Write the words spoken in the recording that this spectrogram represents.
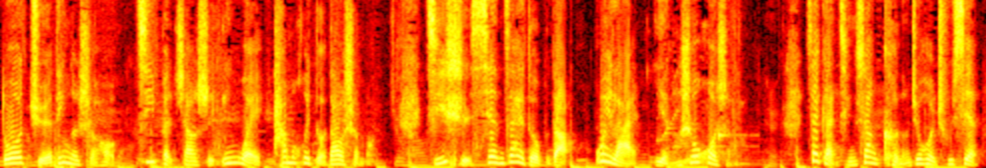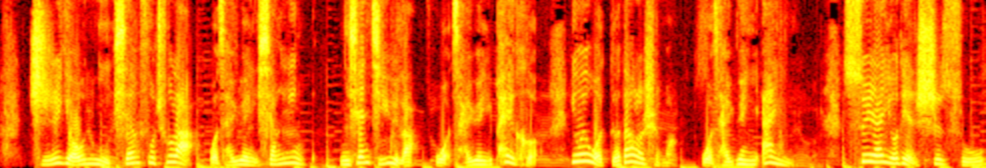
多决定的时候，基本上是因为他们会得到什么，即使现在得不到，未来也能收获什么。在感情上可能就会出现，只有你先付出了，我才愿意相应；你先给予了，我才愿意配合，因为我得到了什么，我才愿意爱你。虽然有点世俗，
